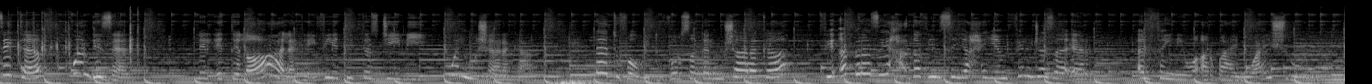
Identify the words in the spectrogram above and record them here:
سيتاب وانديزاد للإطلاع على كيفية التسجيل والمشاركة لا تفوت فرصة المشاركة في أبرز حدث سياحي في الجزائر 2024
